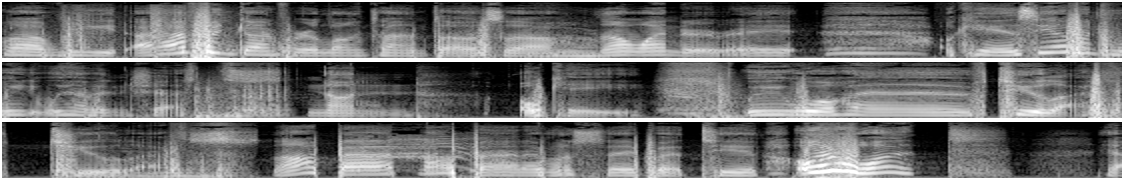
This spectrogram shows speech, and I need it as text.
Of wheat. I have been gone for a long time though, so mm-hmm. no wonder, right? Okay, let's see how much wheat we have in chests. None. Okay. We will have two left. Two left. Not bad, not bad, I must say, but two. Oh, what? Yeah,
